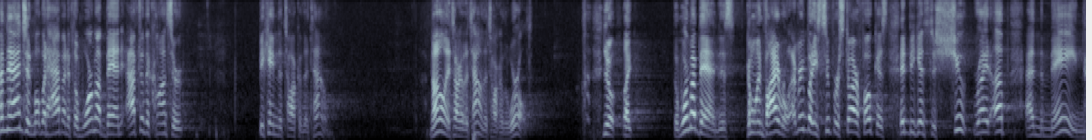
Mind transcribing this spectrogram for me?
Imagine what would happen if the warm up band after the concert became the talk of the town. Not only the talk of the town, the talk of the world. you know, like the warm up band is going viral. Everybody's superstar focused. It begins to shoot right up, and the main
